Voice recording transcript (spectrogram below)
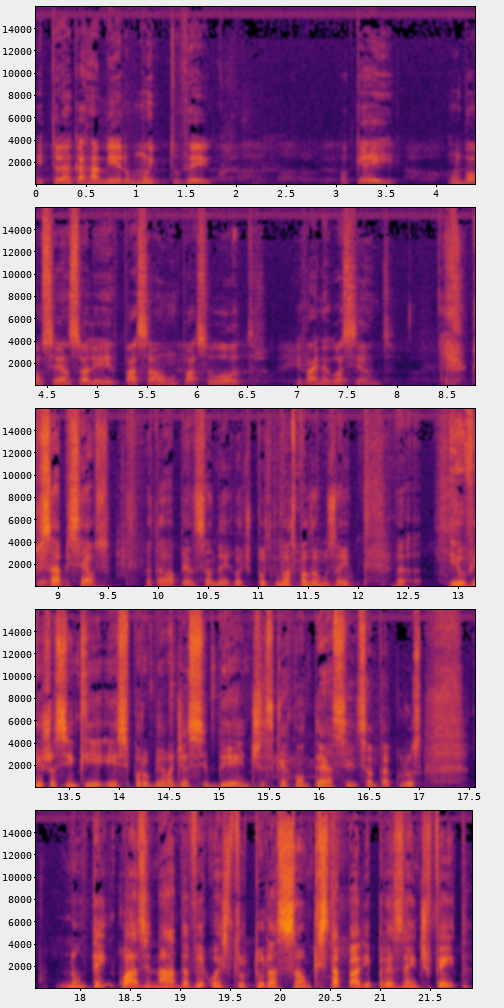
e tranca Ramiro, muito veículo. Ok, um bom senso ali, passa um, passa o outro e vai negociando. Tu sabe, Celso, eu estava pensando aí, depois que nós falamos aí, eh, eu vejo assim que esse problema de acidentes que acontece em Santa Cruz não tem quase nada a ver com a estruturação que está ali presente, feita.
